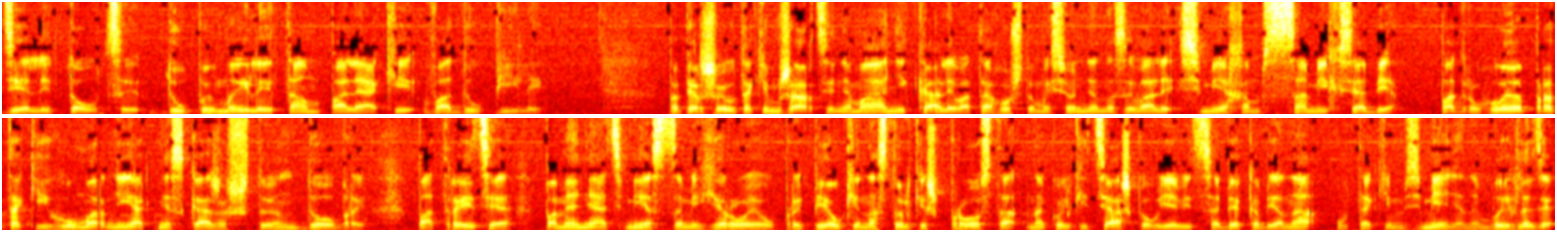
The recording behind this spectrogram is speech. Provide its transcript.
Дзе літоўцы дупы мылі, там палякі ваду пілі. Па-першае, у такім жарце няма ані каліва таго, што мы сёння называлі смехам з саміх сябе. Па-другое, пра такі гумар ніяк не скажаш, што ён добры. Па-трэцяе, памяняць месцамі герояў прыпеўкі настолькі ж проста, наколькі цяжка ўявіць сабе, каб яна ў такім змененым выглядзе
